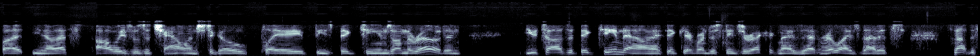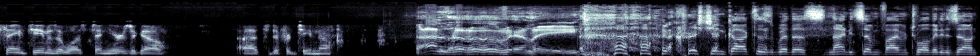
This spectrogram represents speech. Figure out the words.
But you know that's always was a challenge to go play these big teams on the road, and Utah's a big team now, and I think everyone just needs to recognize that and realize that it's it's not the same team as it was ten years ago. Uh, it's a different team now. I love LA. Christian Cox is with us, 97.5 and 1280 The Zone.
